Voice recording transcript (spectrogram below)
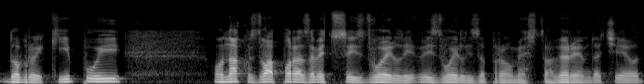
dobru ekipu i onako s dva poraza već su se izdvojili, izdvojili za prvo mesto, a verujem da će od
